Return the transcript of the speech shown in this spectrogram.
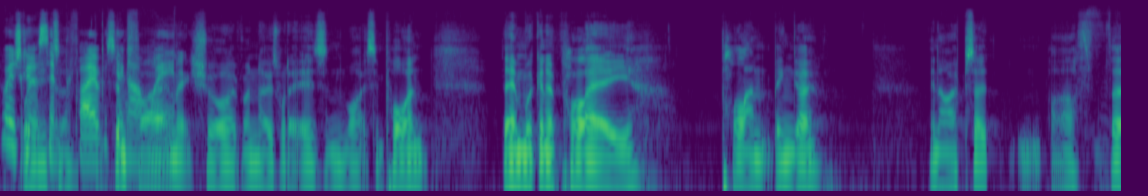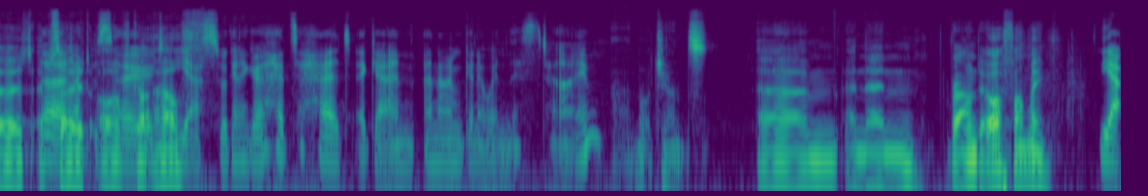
We're just We going to simplify everything, simplify it and make sure everyone knows what it is and why it's important. Then we're going to play plant bingo in our episode, our third, Third episode, of Gut episode, Health. Yes, we're going to go head to head again, and I'm going to win this time. Uh, not a chance. Um, and then round it off, aren't we? Yeah.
